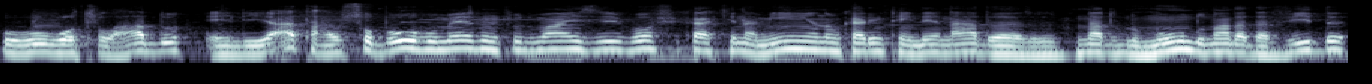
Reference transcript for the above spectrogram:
o outro lado, ele, ah tá, eu sou burro mesmo e tudo mais, e vou ficar aqui na minha, não quero entender nada, nada do mundo, nada da vida.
